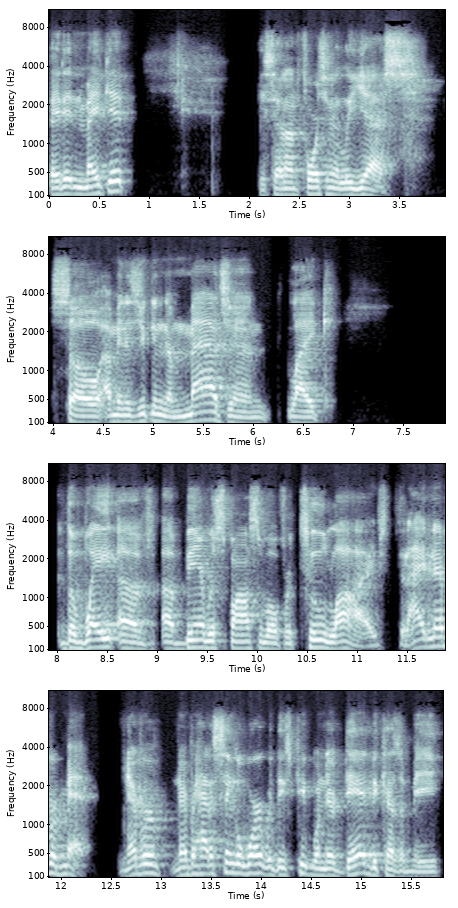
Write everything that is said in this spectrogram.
they didn't make it? He said, unfortunately, yes. So, I mean, as you can imagine, like the weight of of being responsible for two lives that I had never met, never, never had a single word with these people, and they're dead because of me.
